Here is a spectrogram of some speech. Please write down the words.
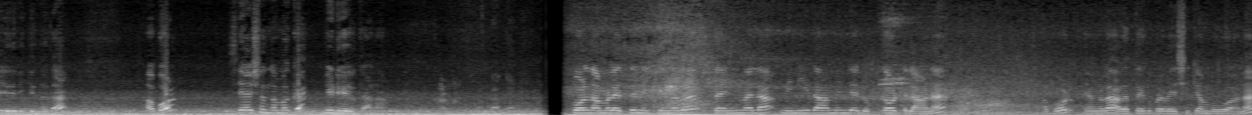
ചെയ്തിരിക്കുന്നത്. അപ്പോൾ ശേഷം നമുക്ക് വീഡിയോയിൽ കാണാം. ഇപ്പോൾ നമ്മൾ എത്തി നിൽക്കുന്നത് തെന്മല മിനി ഡാമിന്റെ ലുക്കൗട്ടിലാണ് അപ്പോൾ ഞങ്ങൾ അകത്തേക്ക് പ്രവേശിക്കാൻ പോവുകയാണ്.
